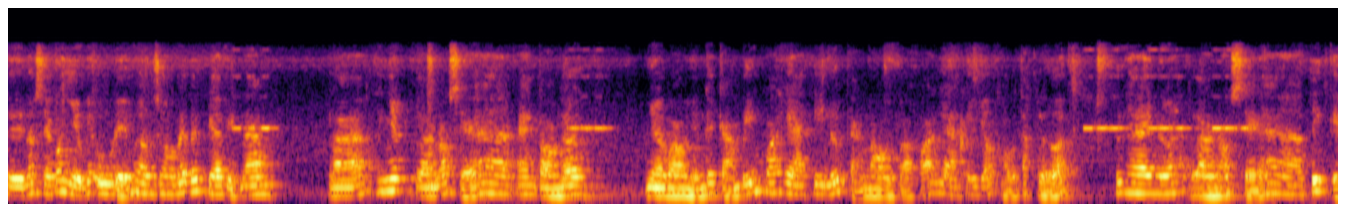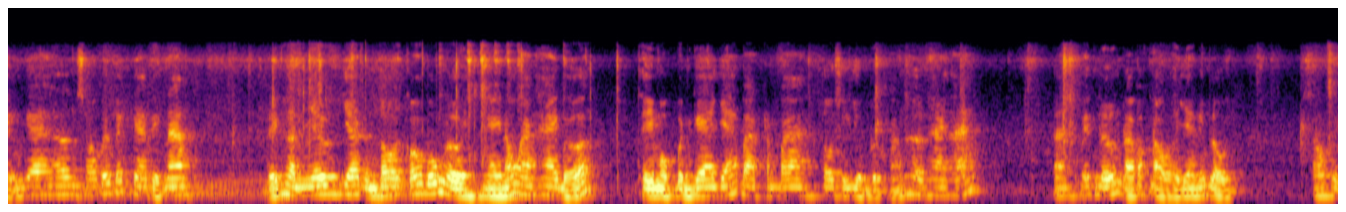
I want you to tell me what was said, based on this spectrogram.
thì nó sẽ có nhiều cái ưu điểm hơn so với bếp ga Việt Nam là thứ nhất là nó sẽ an toàn hơn. Nhờ vào những cái cảm biến khóa ga khi nước cạn nồi và khóa ga khi gió thổi tắt lửa. Thứ hai nữa là nó sẽ tiết kiệm ga hơn so với bếp ga Việt Nam điển hình như gia đình tôi có bốn người ngày nấu ăn hai bữa thì một bình ga giá 330 tôi sử dụng được khoảng hơn 2 tháng. Đây, bếp nướng đã bắt đầu thời gian nếm lùi. Sau khi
